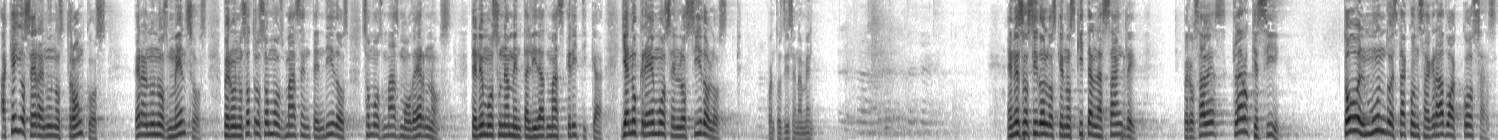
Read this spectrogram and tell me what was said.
aquellos eran unos troncos, eran unos mensos, pero nosotros somos más entendidos, somos más modernos, tenemos una mentalidad más crítica. Ya no creemos en los ídolos, ¿Cuántos dicen amén? En esos ídolos que nos quitan la sangre. Pero sabes, claro que sí. Todo el mundo está consagrado a cosas.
